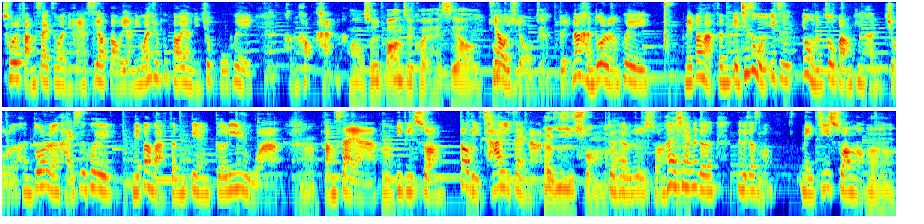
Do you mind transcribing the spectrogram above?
除了防晒之外，你还是要保养。你完全不保养，你就不会很好看了。哦，所以保养这块还是要做要有。对，那很多人会。没办法分辨，其实我一直因为我们做保养品很久了，很多人还是会没办法分辨隔离乳啊、嗯、防晒啊、嗯、BB 霜到底差异在哪。还有日霜嘛？对，还有日霜，还有现在那个那个叫什么美肌霜哦，嗯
